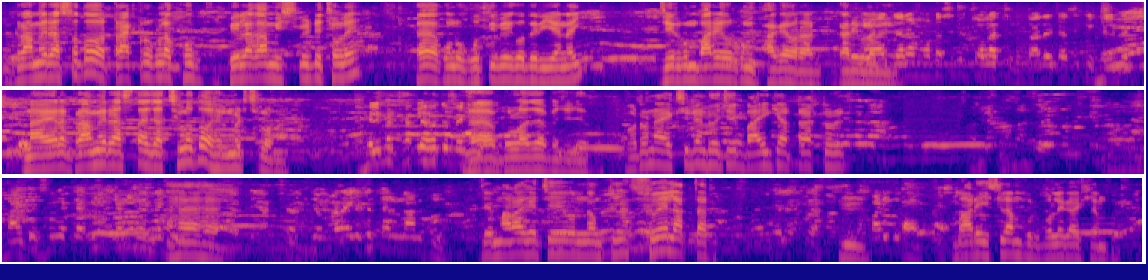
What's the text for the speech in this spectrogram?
গ্রামের রাস্তা তো ট্রাক্টরগুলো খুব বেলাগাম স্পিডে চলে। হ্যাঁ কোনো গতিবেগ ওদের ইয়ে নাই। যেরকম পারে ওরকম ভাগে ওরা গাড়িগুলো আর নিয়ে। যারা মোটরসাইকেল চালাচ্ছিল তাদের কাছে কি হেলমেট ছিল? না এরা গ্রামের রাস্তায় যাচ্ছিল তো হেলমেট ছিল না। হেলমেট থাকলে হয়তো হ্যাঁ বলা যায় বেঁচে যেত। ঘটনা অ্যাক্সিডেন্ট হয়েছে বাইক আর ট্রাক্টরের হ্যাঁ হ্যাঁ। আচ্ছা যে মারা গেছে তার নাম কি? যে মারা গেছে ওর নাম কি? সোহেল আক্তার। হুম। বাড়ি ইসলামপুর বলেগা ইসলামপুর। আচ্ছা।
